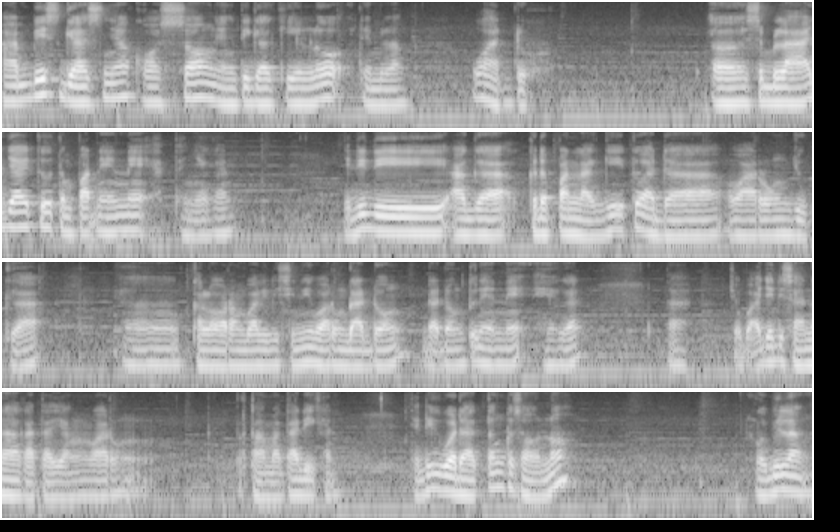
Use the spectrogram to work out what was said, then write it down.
habis gasnya kosong yang 3 kilo dia bilang waduh e, sebelah aja itu tempat nenek katanya kan? Jadi di agak ke depan lagi itu ada warung juga. E, kalau orang Bali di sini warung dadong dadong tuh nenek ya kan? Nah coba aja di sana kata yang warung pertama tadi kan jadi gue datang ke sono gue bilang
